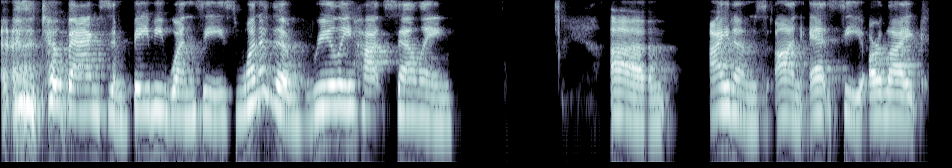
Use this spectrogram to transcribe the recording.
tote bags and baby onesies. One of the really hot selling um, items on Etsy are like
